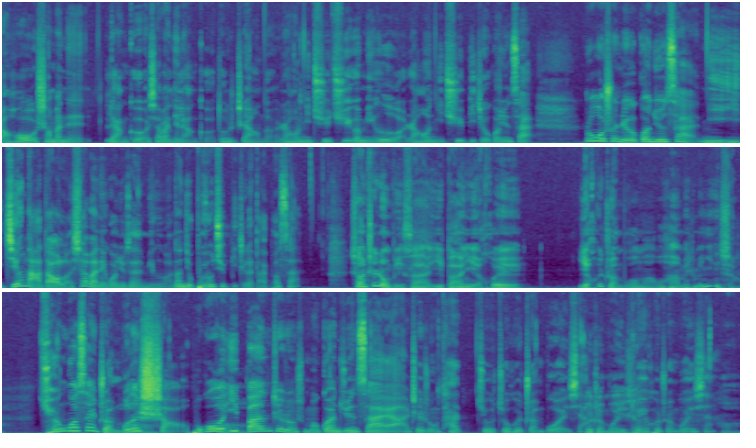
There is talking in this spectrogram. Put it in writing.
然后上半年两个，下半年两个都是这样的。然后你去取一个名额，然后你去比这个冠军赛。如果说你这个冠军赛你已经拿到了下半年冠军赛的名额，那你就不用去比这个达标赛。像这种比赛一般也会也会转播吗？我好像没什么印象。全国赛转播哦的少，不过一哦般这种什么冠军赛啊，这种他就就会转播一下会，转播一下。对，会转播一下啊。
